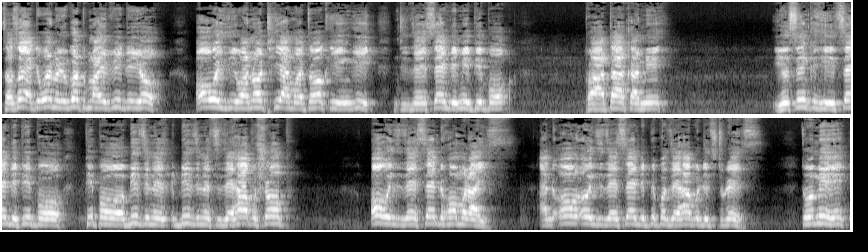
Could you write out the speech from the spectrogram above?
So, so when you go to my video, always you are not here my talking they send me people to attack me. You think he send people people business business they have a shop? Always they send homeless. And always they send people they have distress. To me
